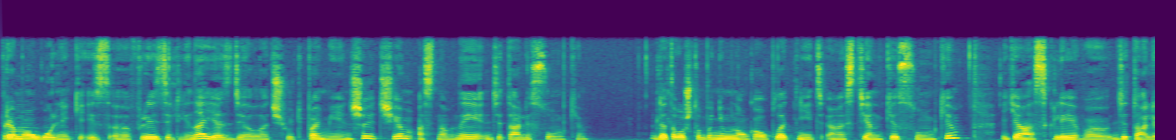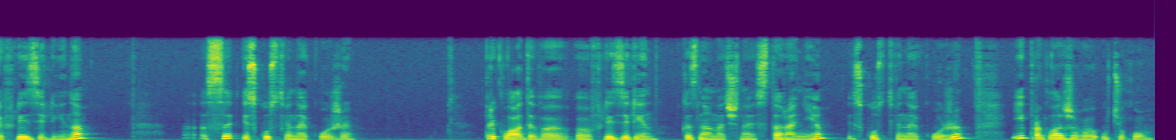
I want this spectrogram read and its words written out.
Прямоугольники из э, флизелина я сделала чуть поменьше, чем основные детали сумки. Для того, чтобы немного уплотнить стенки сумки, я склеиваю детали флизелина с искусственной кожей. Прикладываю э, флизелин к изнаночной стороне искусственной кожи и проглаживаю утюгом.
